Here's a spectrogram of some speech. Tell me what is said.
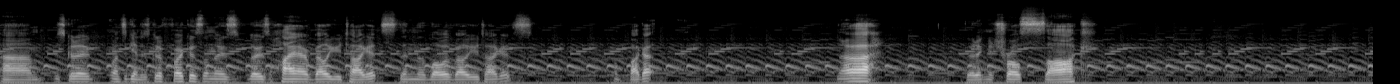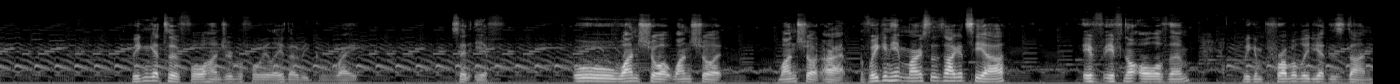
Um, just gotta, once again, just gotta focus on those those higher value targets than the lower value targets. Oh, bugger. Ah! Vertical controls suck. If we can get to 400 before we leave, that would be great. Said if. Ooh, one short, one short. One short. Alright, if we can hit most of the targets here, if, if not all of them, we can probably get this done.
